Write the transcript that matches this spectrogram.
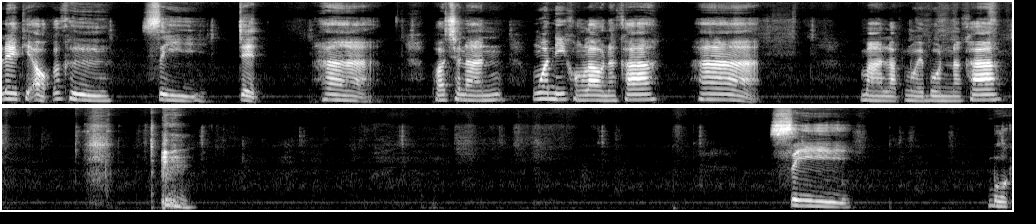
เลขที่ออกก็คือสี่เจ็ดห้าเพราะฉะนั้น งวดนี้ของเรานะคะห้ามาหลักหน่วยบนนะคะสี่บวก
